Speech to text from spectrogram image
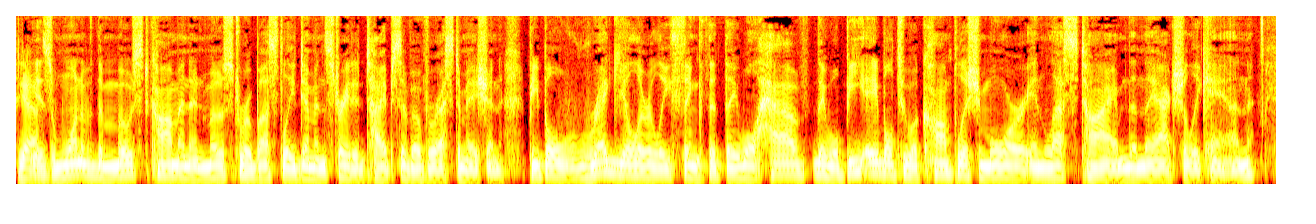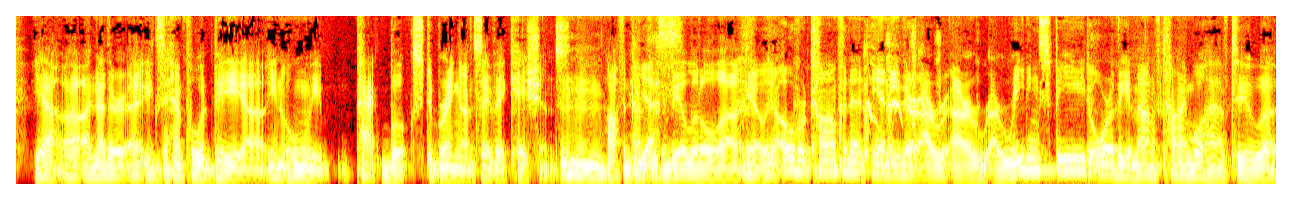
yeah. is one of the most common and most robustly demonstrated types of overestimation. People regularly think that they will have, they will be able to accomplish more in less time than they actually can. Yeah, uh, another uh, example would be uh, you know when we pack books to bring on say vacations. Mm-hmm. Oftentimes yes. we can be a little uh, you know, overconfident in either our, our, our, reading speed or the amount of time we'll have to uh,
